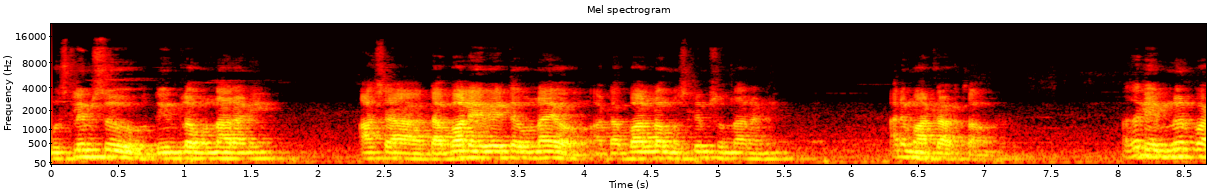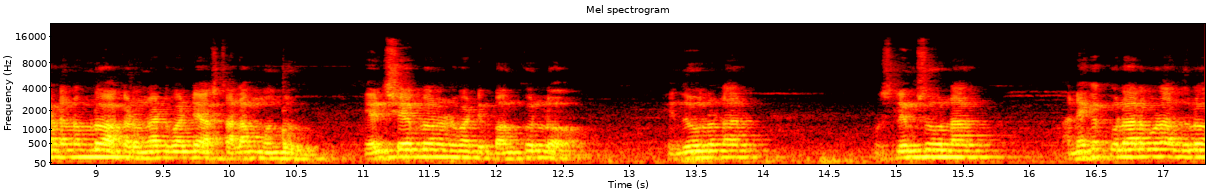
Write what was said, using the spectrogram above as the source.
ముస్లిమ్స్ దీంట్లో ఉన్నారని ఆ డబ్బాలు ఏవైతే ఉన్నాయో ఆ డబ్బాల్లో ముస్లిమ్స్ ఉన్నారని అని మాట్లాడుతూ ఉన్నాడు. అసలు ఎమ్నూర్ పట్టణంలో అక్కడ ఉన్నటువంటి ఆ స్థలం ముందు ఎల్ షేప్లో ఉన్నటువంటి బంకుల్లో హిందువులు ఉన్నారు ముస్లిమ్స్ ఉన్నారు అనేక కులాలు కూడా అందులో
